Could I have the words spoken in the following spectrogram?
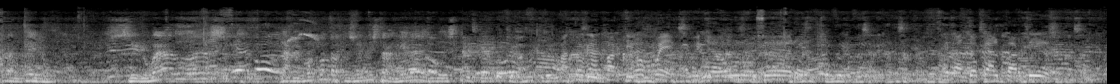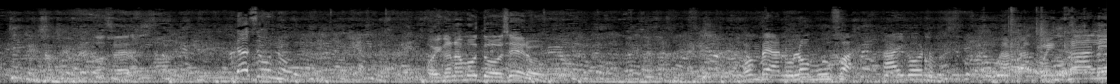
delantero. Sin lugar a dudas, la mejor contratación extranjera del este. ¿Cuánto queda el partido, pues? Ya 1-0. ¿Cuánto queda el partido? 2-1. Hoy ganamos 2-0. Hombre, anuló Mufa. Ay, gono. Arrancó en Cali.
